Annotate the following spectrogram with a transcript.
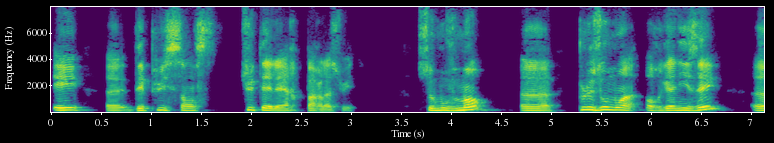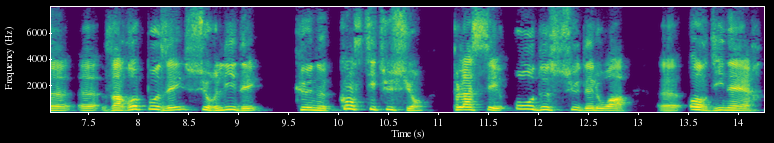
et des puissances tutélaires par la suite. Ce mouvement, plus ou moins organisé, va reposer sur l'idée qu'une constitution placée au-dessus des lois ordinaires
